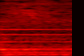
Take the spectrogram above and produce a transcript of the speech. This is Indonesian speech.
嗯。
